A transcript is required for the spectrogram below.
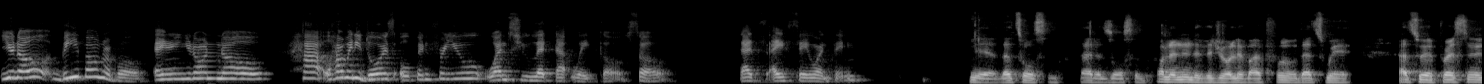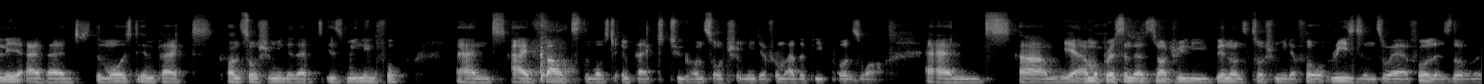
you know, be vulnerable. And you don't know how, how many doors open for you once you let that weight go. So that's, I say one thing. Yeah, that's awesome. That is awesome. On an individual level, I feel that's where that's where personally I've had the most impact on social media that is meaningful. And I've felt the most impact too on social media from other people as well. And um, yeah, I'm a person that's not really been on social media for reasons where I feel as though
